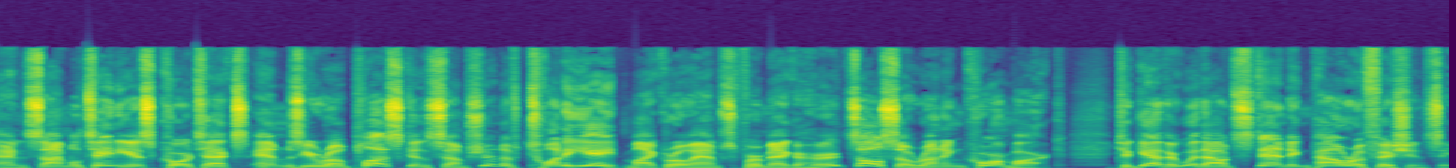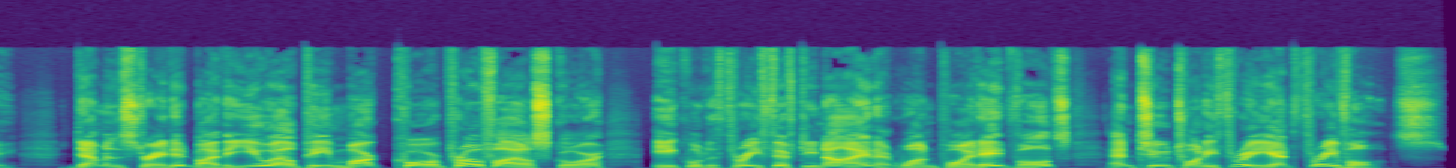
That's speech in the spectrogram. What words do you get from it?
and simultaneous Cortex M0 Plus consumption of 28 microamps per megahertz also running CoreMark, together with outstanding power efficiency, demonstrated by the ULP Mark Core profile score equal to 359 at 1.8 volts and 223 at 3 volts.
